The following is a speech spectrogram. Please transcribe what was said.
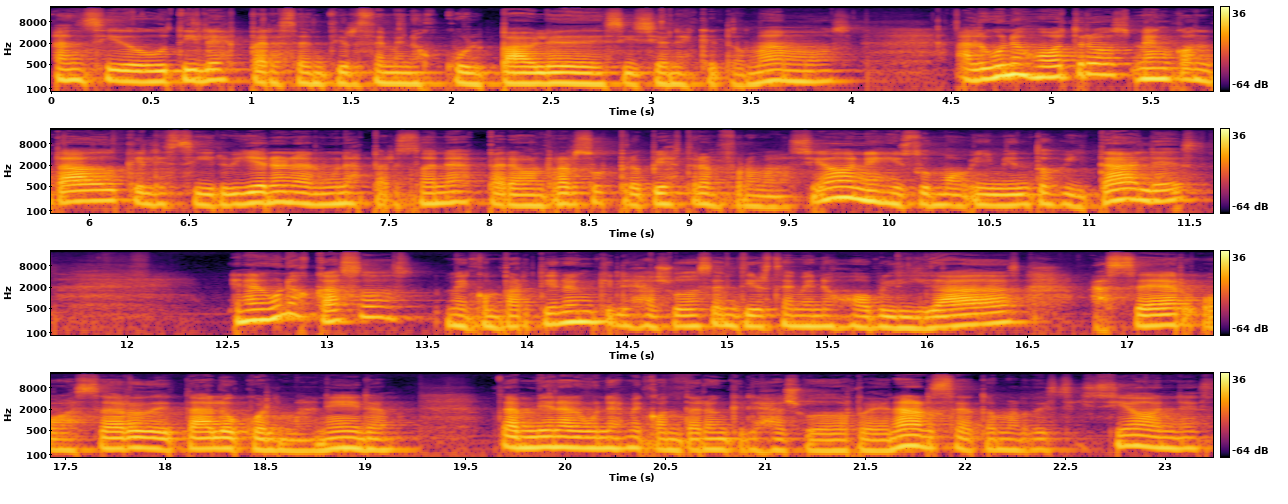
han sido útiles para sentirse menos culpable de decisiones que tomamos, algunos otros me han contado que les sirvieron a algunas personas para honrar sus propias transformaciones y sus movimientos vitales. En algunos casos me compartieron que les ayudó a sentirse menos obligadas a hacer o hacer de tal o cual manera. También algunas me contaron que les ayudó a ordenarse, a tomar decisiones,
